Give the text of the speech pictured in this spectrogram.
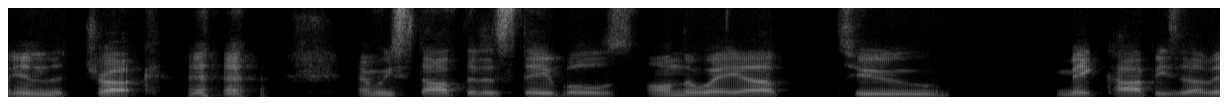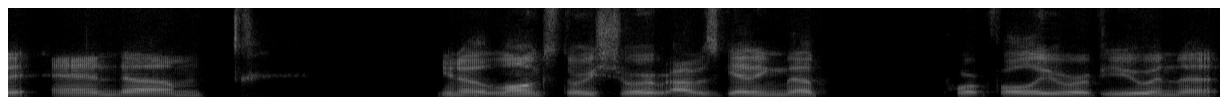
in the truck. and we stopped at a Staples on the way up to make copies of it. And, um, you know, long story short, I was getting the portfolio review, and the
